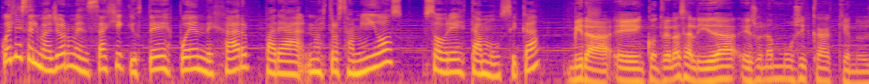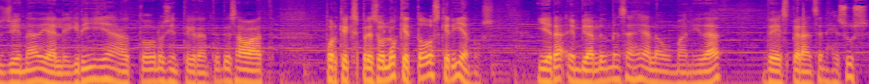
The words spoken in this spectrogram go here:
¿Cuál es el mayor mensaje que ustedes pueden dejar para nuestros amigos sobre esta música? Mira, eh, Encontré la salida es una música que nos llena de alegría a todos los integrantes de Sabbat porque expresó lo que todos queríamos y era enviarle un mensaje a la humanidad de esperanza en Jesús.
